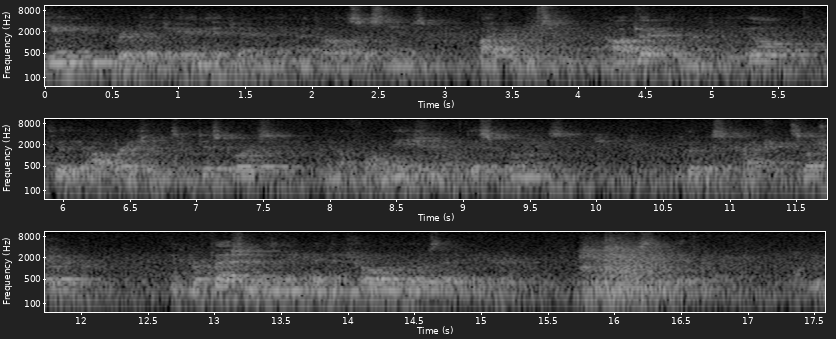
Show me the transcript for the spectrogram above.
gain privilege and hegemony in mental health systems by producing an object, the mentally ill, through the operations of discourse and the formation of disciplines, including psychiatry and social work, and professions aimed at controlling those that appear manifestly different with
